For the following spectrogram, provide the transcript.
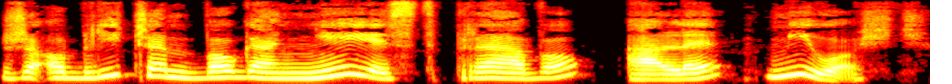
że obliczem Boga nie jest prawo, ale miłość.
